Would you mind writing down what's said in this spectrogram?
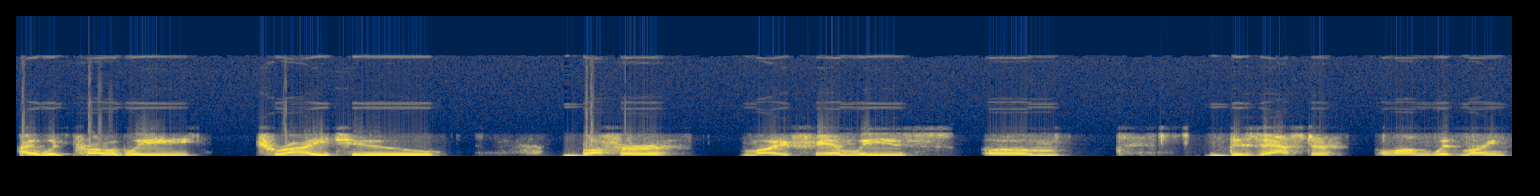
I would probably try to buffer my family's um, disaster along with mine.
